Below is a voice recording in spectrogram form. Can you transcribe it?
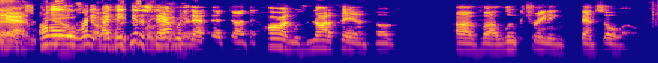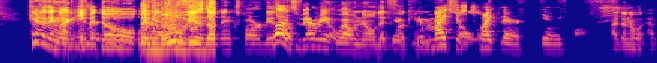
and yes. everything Oh, else. Like, right. I I, they did throw that establish that that uh, that Han was not a fan of of uh, Luke training Ben Solo. Here's the thing, like even though the movies don't explore this, Whoa. it's very well known that Your, fucking your Ben mic just Solo- spiked there, Danny. I don't know what happened.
